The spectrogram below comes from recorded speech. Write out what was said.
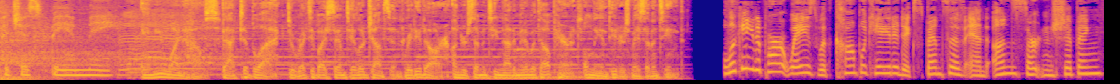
for just being me. Amy Winehouse, Back to Black, directed by Sam Taylor Johnson. Rated R, under 17, not a minute without parent. Only in theaters May 17th. Looking to part ways with complicated, expensive, and uncertain shipping?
